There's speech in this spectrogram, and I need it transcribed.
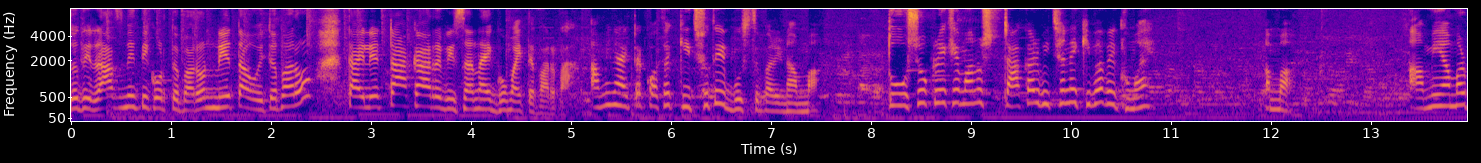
যদি রাজনীতি করতে পারো নেতা হইতে পারো তাইলে টাকার বিছানায় ঘুমাইতে পারবা। আমি না একটা কথা কিছুতেই বুঝতে পারি না আম্মা। তোষক রেখে মানুষ টাকার বিছানায় কীভাবে ঘুমায়? আম্মা আমি আমার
